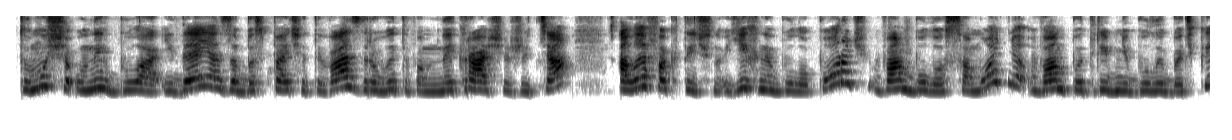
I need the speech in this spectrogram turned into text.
тому що у них була ідея забезпечити вас, зробити вам найкраще життя, але фактично їх не було поруч, вам було самотньо, вам потрібні були батьки,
